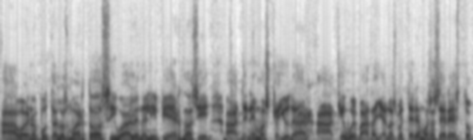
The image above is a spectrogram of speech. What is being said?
ah, bueno, puta, los muertos, igual en el infierno, así, ah, tenemos que ayudar, ah, qué huevada, ya nos meteremos a hacer esto.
